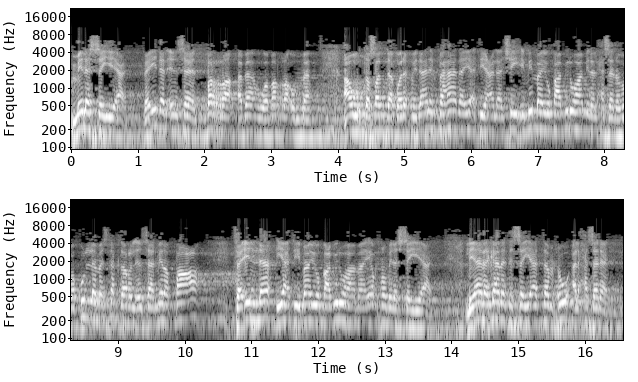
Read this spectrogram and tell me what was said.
من السيئات. فإذا الإنسان بر أباه وبر أمه أو تصدق ونحو ذلك فهذا يأتي على شيء مما يقابلها من الحسنة وكلما استكثر الإنسان من الطاعة فإن يأتي ما يقابلها ما يمحو من السيئات. لهذا كانت السيئات تمحو الحسنات.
